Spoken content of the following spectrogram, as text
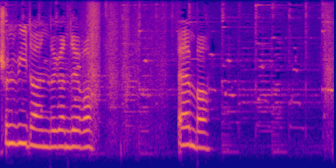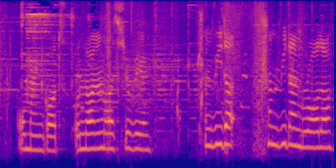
Schon wieder ein legendärer. Amber. Oh mein Gott. Und 39 Juwelen. Schon wieder, schon wieder ein Brawler.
